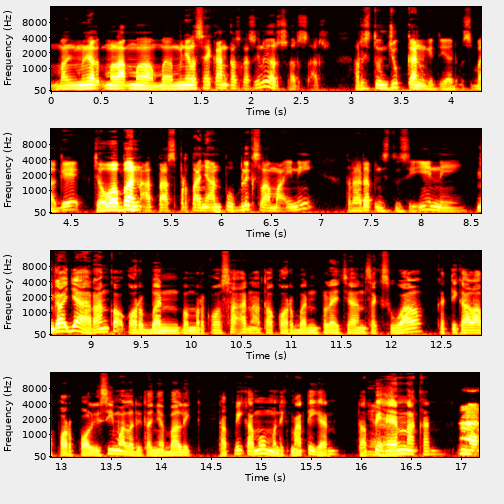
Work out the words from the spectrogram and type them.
menyelesaikan kasus-kasus ini harus harus harus harus ditunjukkan gitu ya sebagai jawaban atas pertanyaan publik selama ini terhadap institusi ini. Nggak jarang kok korban pemerkosaan atau korban pelecehan seksual ketika lapor polisi malah ditanya balik. Tapi kamu menikmati kan? Tapi Ya. enak kan? Nah,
